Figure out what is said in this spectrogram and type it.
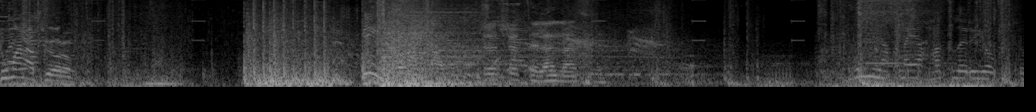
Duman atıyorum. Çöz çöz helal lan size. Bunu yapmaya hakları yoktu.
